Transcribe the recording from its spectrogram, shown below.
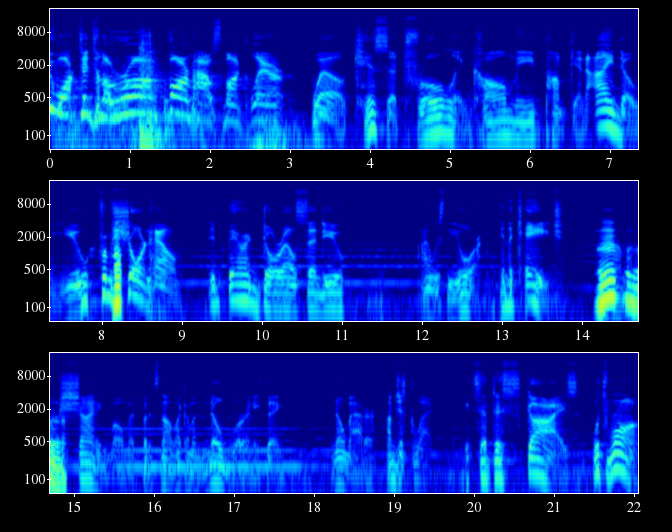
You walked into the wrong farmhouse, Montclair! Well, kiss a troll and call me Pumpkin. I know you from Huh? Shornhelm. Did Baron Dorell send you? I was the orc in the cage. Not my Mm. most shining moment, but it's not like I'm a noble or anything. No matter. I'm just glad. It's a disguise. What's wrong?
